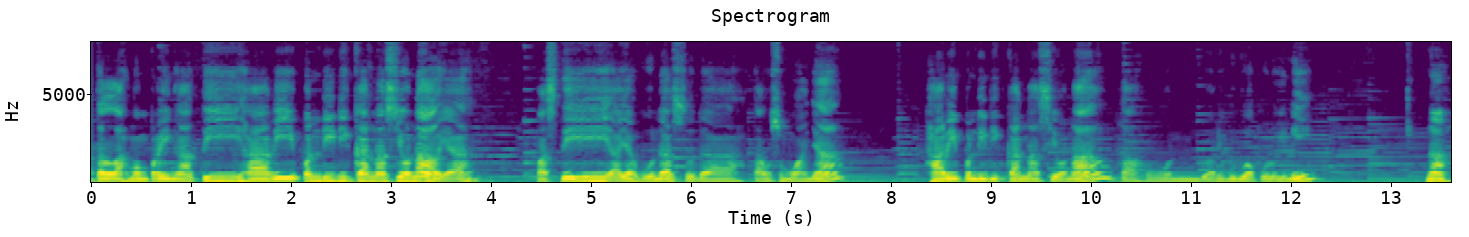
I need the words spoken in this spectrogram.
telah memperingati Hari Pendidikan Nasional ya. Pasti ayah bunda sudah tahu semuanya. Hari Pendidikan Nasional tahun 2020 ini. Nah,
